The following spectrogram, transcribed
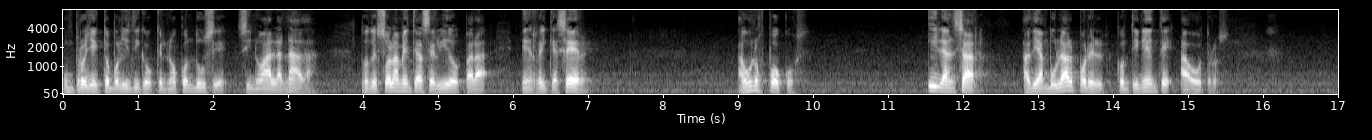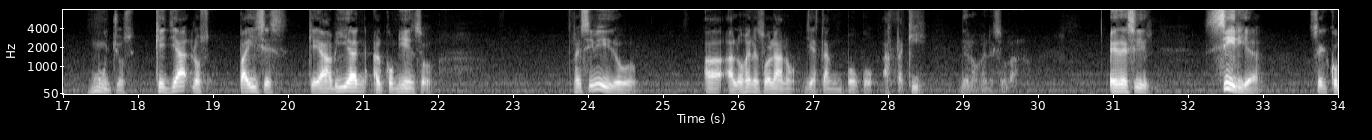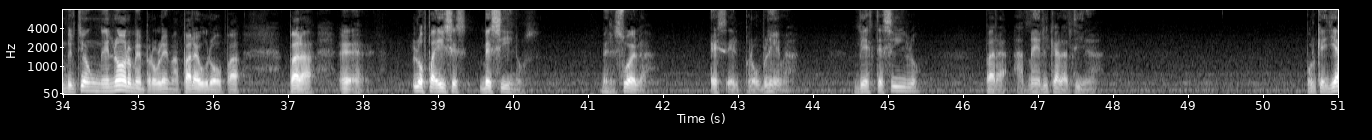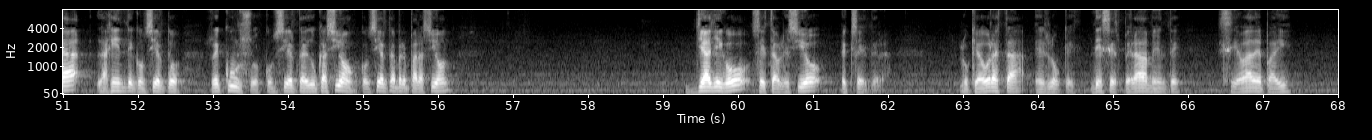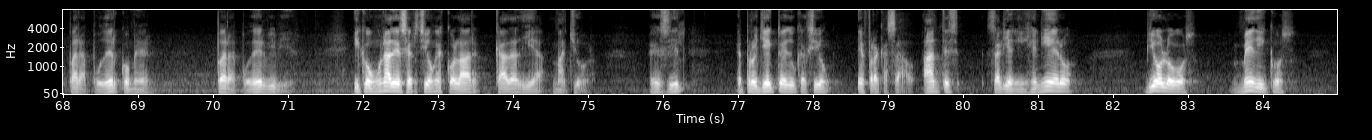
un proyecto político que no conduce sino a la nada, donde solamente ha servido para enriquecer a unos pocos y lanzar, a deambular por el continente a otros, muchos, que ya los países que habían al comienzo recibido a, los venezolanos ya están un poco hasta aquí de los venezolanos. Es decir, Siria se convirtió en un enorme problema para Europa, para eh, los países vecinos. Venezuela es el problema de este siglo para América Latina. Porque ya la gente con ciertos recursos, con cierta educación, con cierta preparación, ya llegó, se estableció, etc. Lo que ahora está es lo que desesperadamente se va del país para poder comer, para poder vivir. Y con una deserción escolar cada día mayor. Es decir, el proyecto de educación es fracasado. Antes salían ingenieros, biólogos, médicos,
